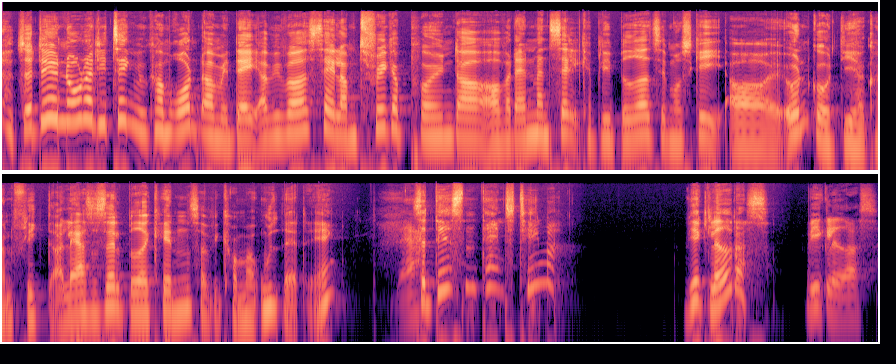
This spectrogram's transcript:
Så det er jo nogle af de ting, vi kommer rundt om i dag, og vi vil også tale om trigger pointer, og hvordan man selv kan blive bedre til måske at undgå de her konflikter, og lære sig selv bedre at kende, så vi kommer ud af det. Ikke? Ja. Så det er sådan dagens tema. Vi har glædet os. Vi glæder os.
